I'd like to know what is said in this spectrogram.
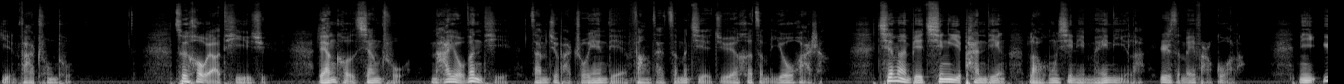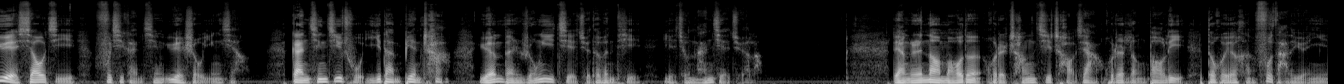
引发冲突。最后，我要提一句：两口子相处哪有问题，咱们就把着眼点放在怎么解决和怎么优化上，千万别轻易判定老公心里没你了，日子没法过了。你越消极，夫妻感情越受影响。感情基础一旦变差，原本容易解决的问题也就难解决了。两个人闹矛盾，或者长期吵架，或者冷暴力，都会有很复杂的原因。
